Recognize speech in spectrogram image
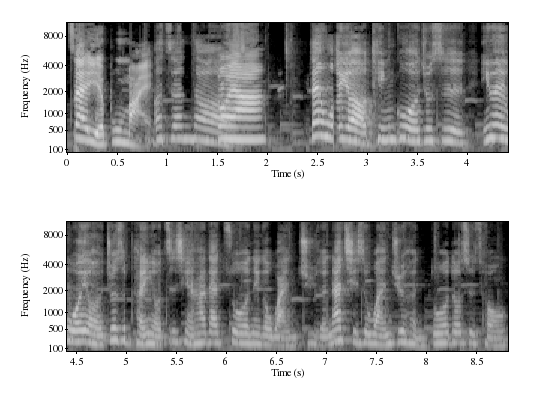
再也不买啊、哦！真的。对啊，但我有听过，就是因为我有就是朋友之前他在做那个玩具的，那其实玩具很多都是从。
